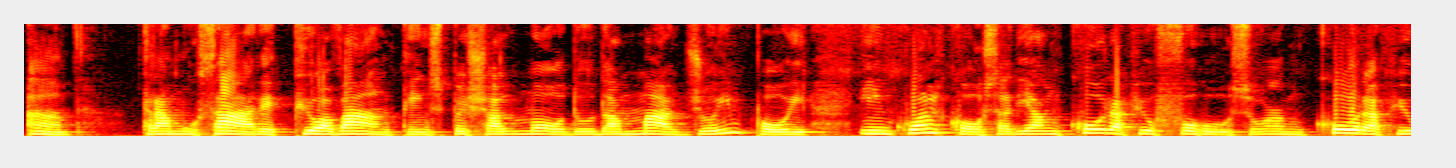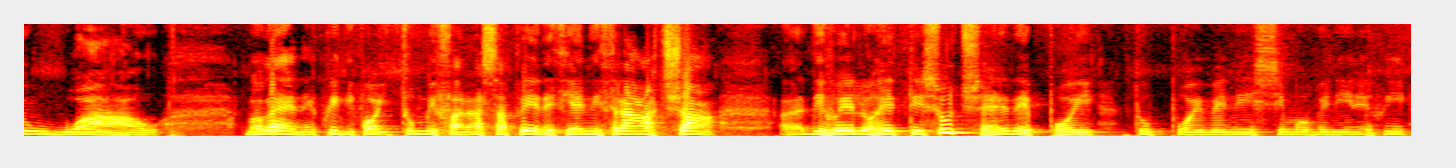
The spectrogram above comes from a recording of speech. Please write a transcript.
uh, tramutare più avanti, in special modo da maggio in poi, in qualcosa di ancora più focoso, ancora più wow va bene? Quindi poi tu mi farai sapere, tieni traccia di quello che ti succede e poi tu puoi benissimo venire qui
